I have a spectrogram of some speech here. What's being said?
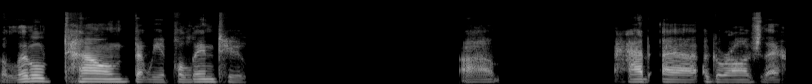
the little town that we had pulled into um, had a, a garage there.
